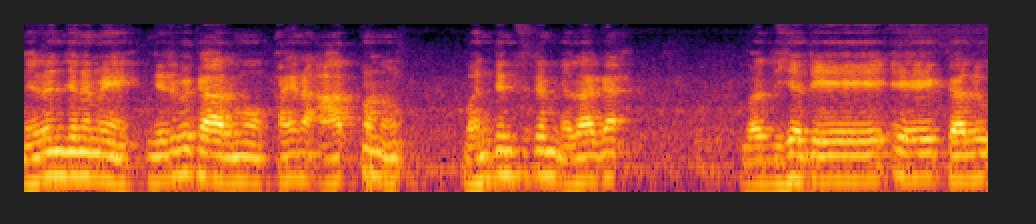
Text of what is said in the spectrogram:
నిరంజనమే నిర్వికారము అయిన ఆత్మను బంధించటం ఎలాగా బధ్యతే కలు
